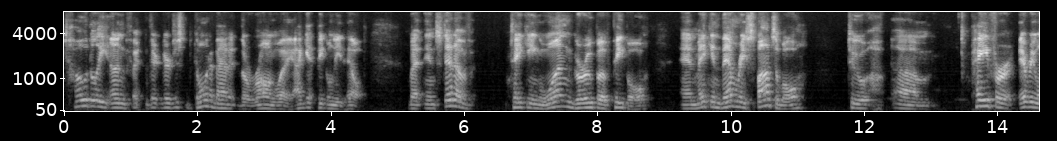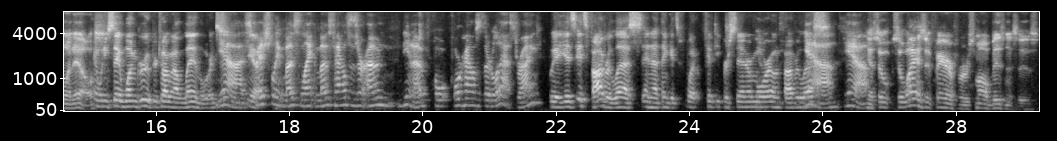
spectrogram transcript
totally unfair. They're, they're just going about it the wrong way. I get people need help, but instead of taking one group of people and making them responsible to um, pay for everyone else, And when you say one group, you're talking about landlords. Yeah, especially most land, most houses are owned, you know, four, four houses or less, right? Well, It's it's five or less, and I think it's what fifty percent or more own five or less. Yeah, yeah. yeah. So so why is it fair for small businesses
